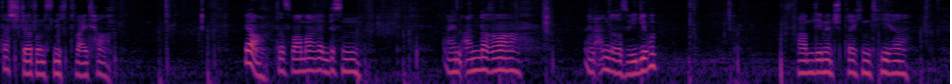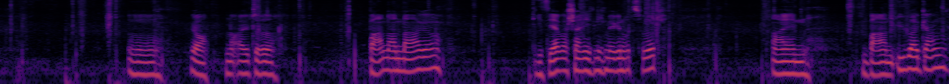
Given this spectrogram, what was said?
das stört uns nicht weiter. Ja, das war mal ein bisschen ein anderer, ein anderes Video. Haben dementsprechend hier äh, ja, eine alte Bahnanlage, die sehr wahrscheinlich nicht mehr genutzt wird. Ein Bahnübergang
